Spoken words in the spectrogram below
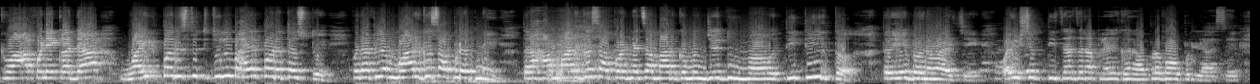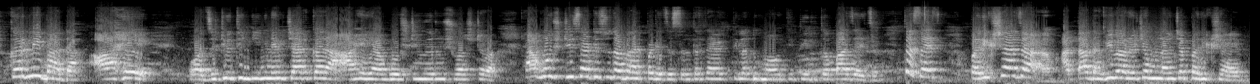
किंवा आपण एखाद्या वाईट परिस्थितीतून बाहेर पडत असतोय पण आपला मार्ग सापडत नाही. तर हा मार्ग सापडण्याचा मार्ग म्हणजे धुमावती तीर्थ. तर हे बनवायचे. वाईट शक्तीचा जर आपल्या घरावर प्रभाव पडला असेल करणी बाधा आहे. पॉझिटिव्ह थिंकिंगने विचार करा आहे या गोष्टीवर विश्वास ठेवा. ह्या गोष्टीसाठी सुद्धा बाहेर पडायचं असेल तर त्या व्यक्तीला धुमावती तीर्थ पाजायचं. तसेच परीक्षा जा आता दहावी बारावीच्या मुलांच्या परीक्षा आहेत.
